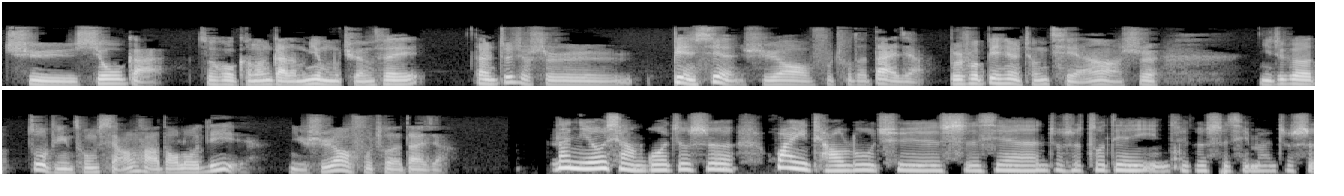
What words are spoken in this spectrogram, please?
去修改，最后可能改的面目全非，但这就是变现需要付出的代价。不是说变现成钱啊，是你这个作品从想法到落地，你需要付出的代价。那你有想过就是换一条路去实现就是做电影这个事情吗？就是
